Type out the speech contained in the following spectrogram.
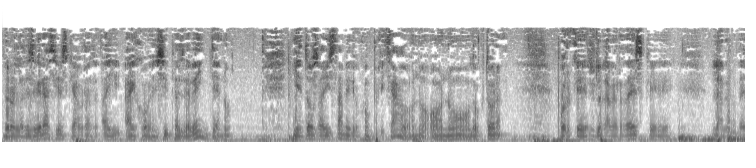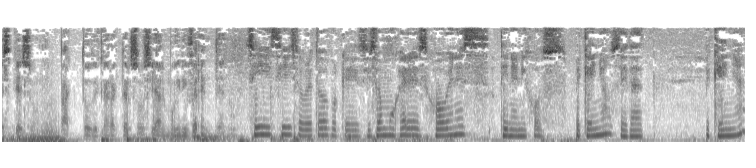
Pero la desgracia es que ahora hay, hay jovencitas de 20, ¿no? Y entonces ahí está medio complicado, ¿no? ¿O no, doctora? Porque la verdad es que la verdad es que es un impacto de carácter social muy diferente, ¿no? Sí, sí, sobre todo porque si son mujeres jóvenes, tienen hijos pequeños, de edad pequeña,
